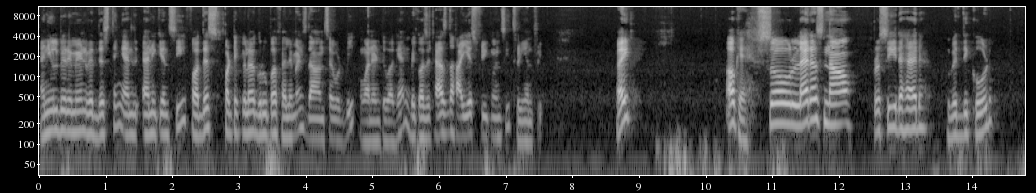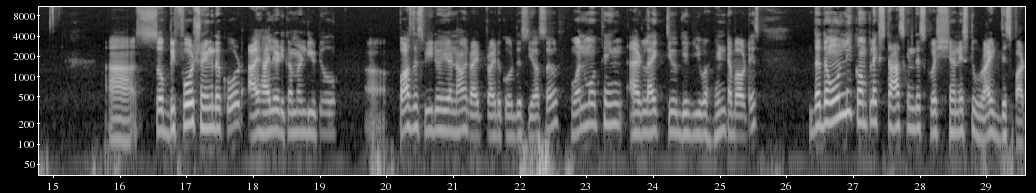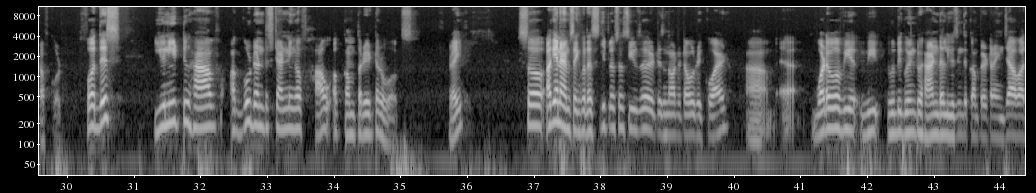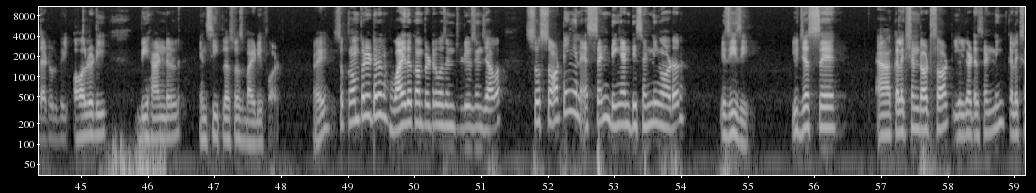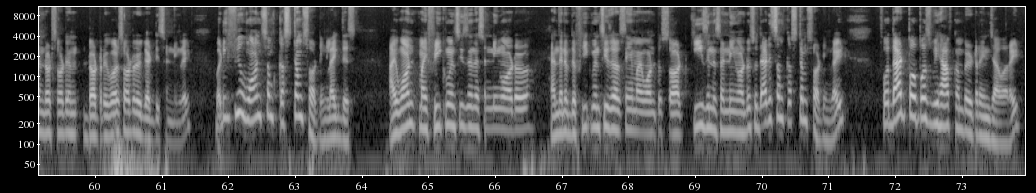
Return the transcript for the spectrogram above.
And you will be remained with this thing. And and you can see for this particular group of elements the answer would be 1 and 2 again because it has the highest frequency 3 and 3 right? Okay. So let us now proceed ahead with the code. Uh, so before showing the code i highly recommend you to uh, pause this video here now and try, try to code this yourself. One more thing i'd like to give you a hint about is that the only complex task in this question is to write this part of code. For this you need to have a good understanding of how a comparator works right? So again i'm saying for the c++ user it is not at all required. Uh, uh, whatever we we will be going to handle using the comparator in java that will be already be handled in c++ by default right? So comparator why the comparator was introduced in java? So sorting in ascending and descending order is easy. You just say uh, collection dot sort you'll get ascending. Collection dot sort and dot reverse order you get descending right? But if you want some custom sorting like this i want my frequencies in ascending order and then if the frequencies are same i want to sort keys in ascending order. So that is some custom sorting right? For that purpose we have comparator in java right?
